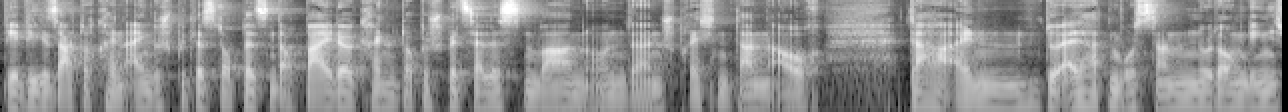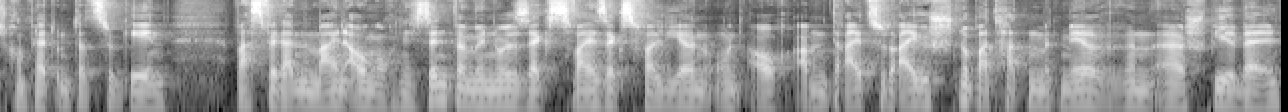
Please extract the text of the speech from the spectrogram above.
wir, wie gesagt, auch kein eingespieltes Doppel sind, auch beide keine Doppelspezialisten waren und entsprechend dann auch da ein Duell hatten, wo es dann nur darum ging, nicht komplett unterzugehen, was wir dann in meinen Augen auch nicht sind, wenn wir 0-6, 2-6 verlieren und auch am 3 zu 3 geschnuppert hatten mit mehreren äh, Spielbällen.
